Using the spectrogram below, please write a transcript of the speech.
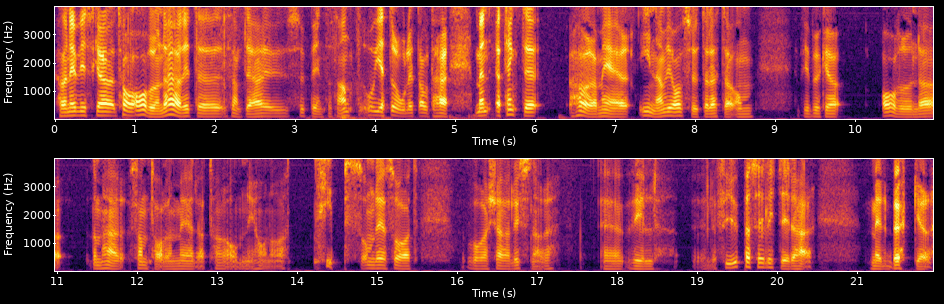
Hörni, vi ska ta och avrunda här lite samt. Det här är ju superintressant och jätteroligt allt det här. Men jag tänkte höra med er innan vi avslutar detta om vi brukar avrunda de här samtalen med att höra om ni har några tips om det är så att våra kära lyssnare eh, vill eller fördjupa sig lite i det här med böcker.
